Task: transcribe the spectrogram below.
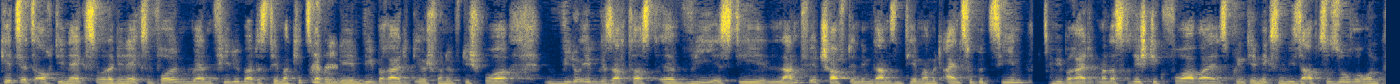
geht's jetzt auch die nächsten oder die nächsten Folgen werden viel über das Thema Kidsrettung gehen. Wie bereitet ihr euch vernünftig vor? Wie du eben gesagt hast, äh, wie ist die Landwirtschaft in dem ganzen Thema mit einzubeziehen? Wie bereitet man das richtig vor? Weil es bringt dir nichts, eine Wiese abzusuchen und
